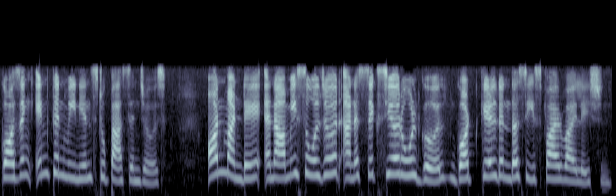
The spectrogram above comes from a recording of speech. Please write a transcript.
causing inconvenience to passengers. On Monday, an army soldier and a six year old girl got killed in the ceasefire violation.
